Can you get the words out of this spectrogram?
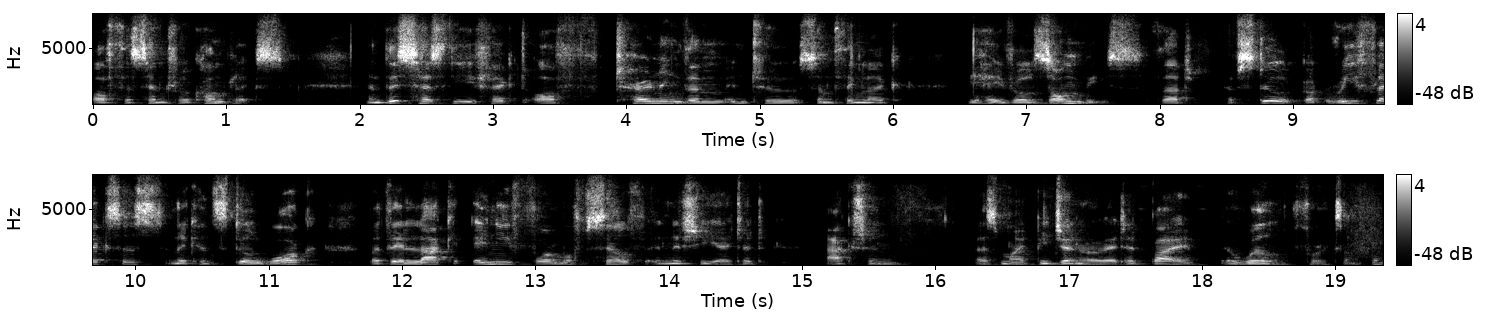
of the central complex. And this has the effect of turning them into something like behavioral zombies that have still got reflexes and they can still walk, but they lack any form of self-initiated action as might be generated by a will, for example.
